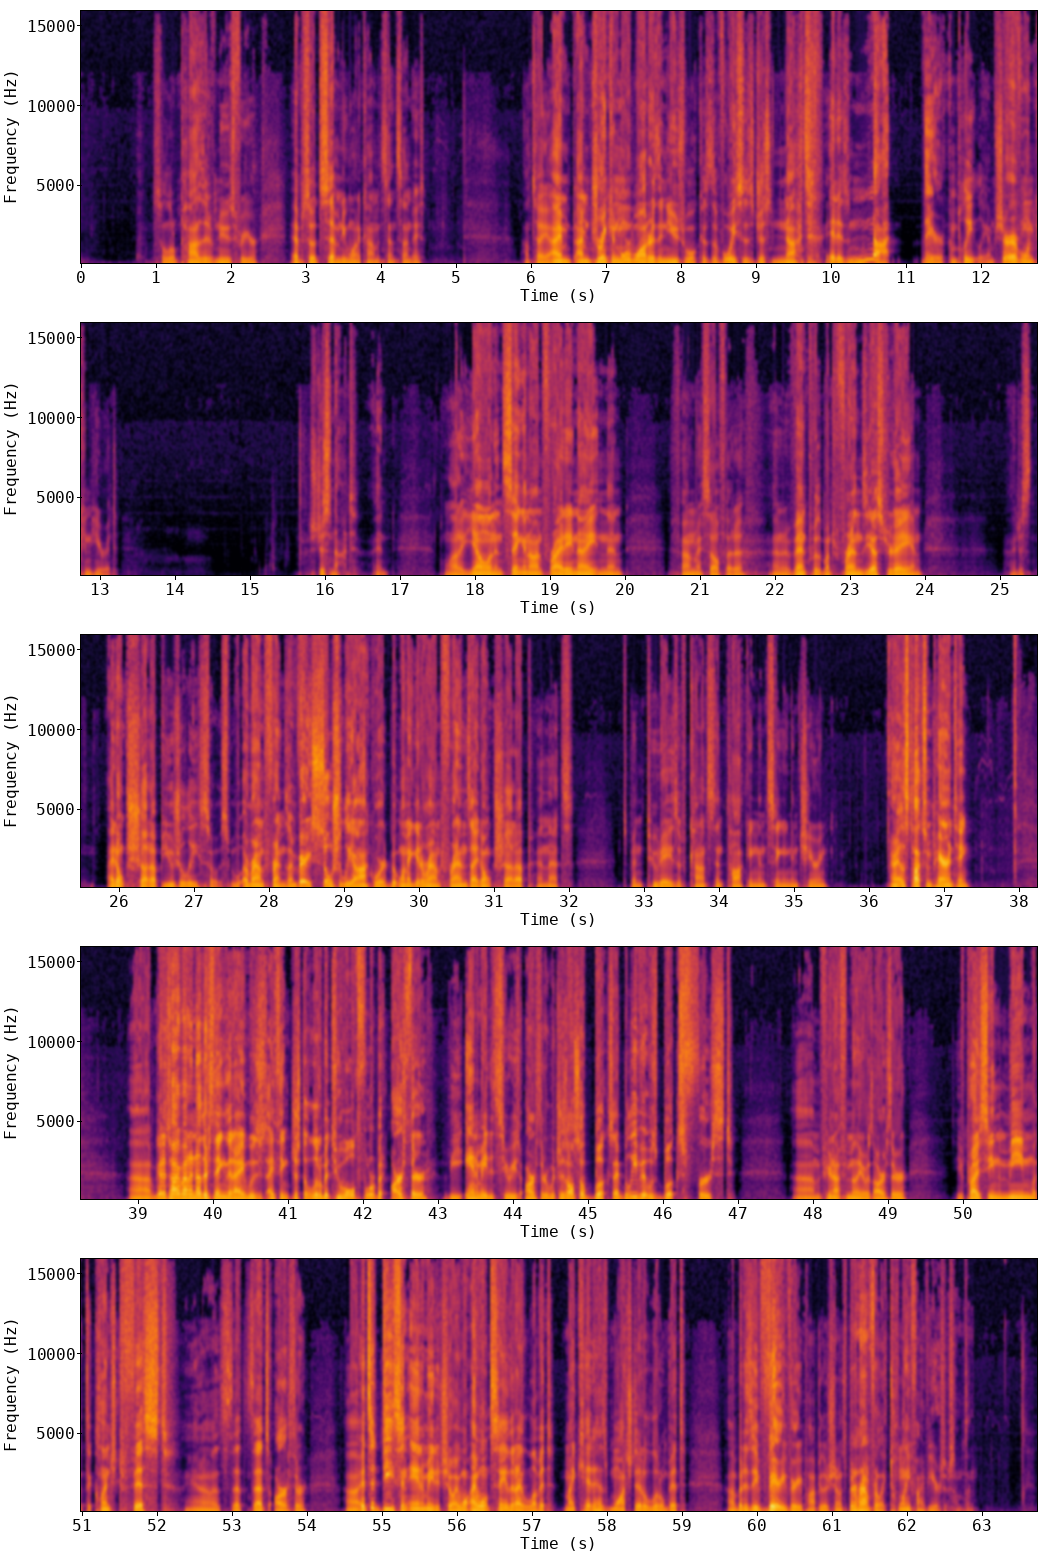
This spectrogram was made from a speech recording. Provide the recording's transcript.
So a little positive news for your episode 71 of Common Sense Sundays. I'll tell you, I'm I'm drinking more water than usual because the voice is just not. It is not there completely. I'm sure everyone can hear it. It's just not. And a lot of yelling and singing on Friday night, and then found myself at a at an event with a bunch of friends yesterday, and I just I don't shut up usually. So around friends, I'm very socially awkward, but when I get around friends, I don't shut up, and that's it's been two days of constant talking and singing and cheering. All right, let's talk some parenting. Uh, I'm going to talk about another thing that I was, I think, just a little bit too old for, but Arthur, the animated series Arthur, which is also books. I believe it was books first. Um, if you're not familiar with Arthur, you've probably seen the meme with the clenched fist. You know, that's that's that's Arthur. Uh, it's a decent animated show. I won't I won't say that I love it. My kid has watched it a little bit, uh, but it's a very very popular show. It's been around for like 25 years or something.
